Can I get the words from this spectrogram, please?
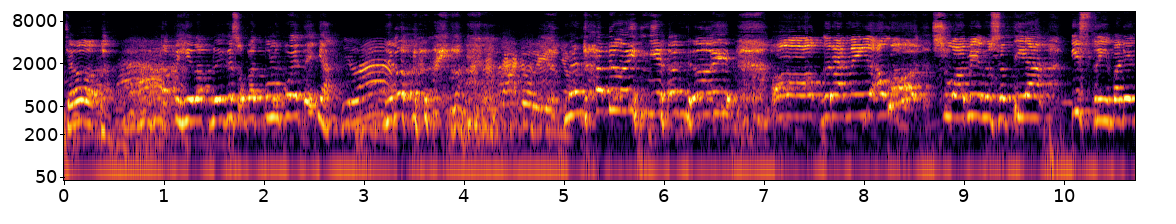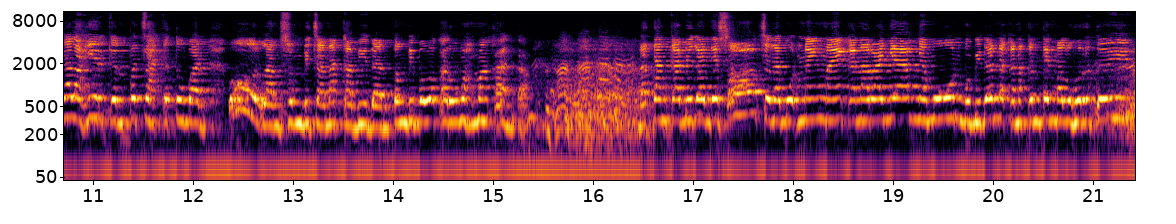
cok. Tapi hilap lagi sobat puluh poe teh nya. Hilap. Minta deui deui. Oh, gerane ya Allah, suami nu setia, istri bade ngalahirkeun pecah ketuban. Oh, langsung dicanak ka bidan tong dibawa ke rumah makan, Kang. Datang ka bidan besok cenah Bu Neng naik kana ranjang nyamun bu bidan kana kenteng maluhur teuing.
